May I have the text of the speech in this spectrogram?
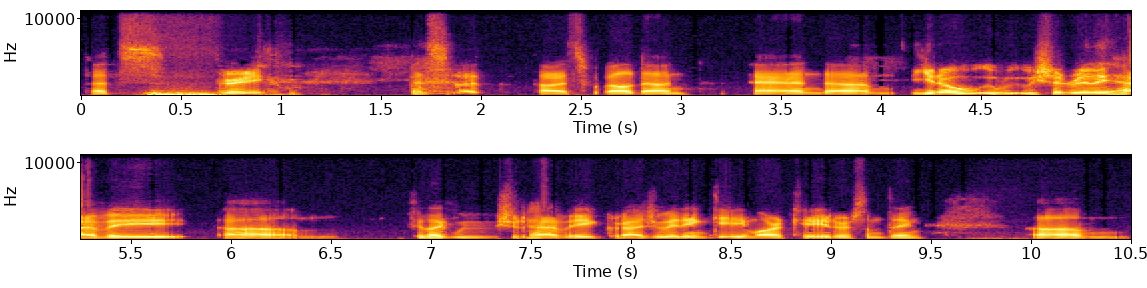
that's three. and so I thought it's well done. And um, you know, we, we, should really have a. Um, I feel like we should have a graduating game arcade or something. Um,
